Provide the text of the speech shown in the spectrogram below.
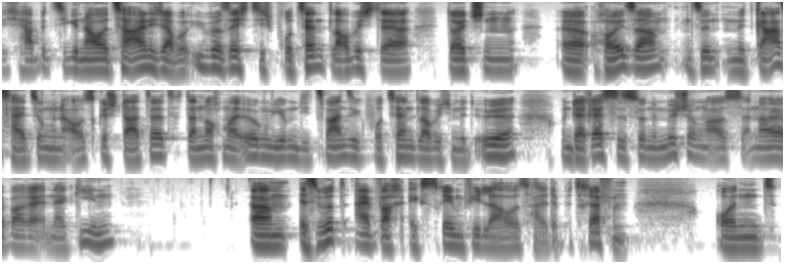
ich habe jetzt die genaue Zahl nicht, aber über 60 Prozent, glaube ich, der deutschen äh, Häuser sind mit Gasheizungen ausgestattet. Dann nochmal irgendwie um die 20 Prozent, glaube ich, mit Öl. Und der Rest ist so eine Mischung aus erneuerbaren Energien. Ähm, es wird einfach extrem viele Haushalte betreffen. Und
